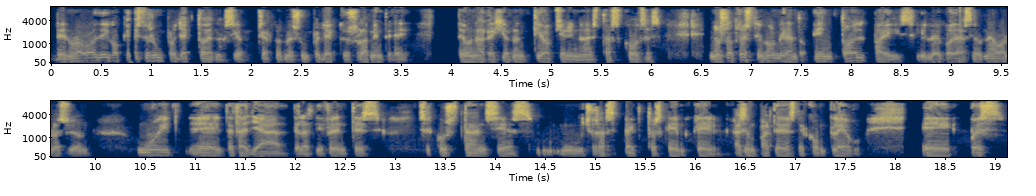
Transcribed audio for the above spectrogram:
de nuevo digo que esto es un proyecto de nación, ¿cierto? No es un proyecto solamente de, de una región Antioquia ni nada de estas cosas. Nosotros estuvimos mirando en todo el país y luego de hacer una evaluación muy eh, detallada de las diferentes circunstancias, muchos aspectos que, que hacen parte de este complejo, eh, pues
